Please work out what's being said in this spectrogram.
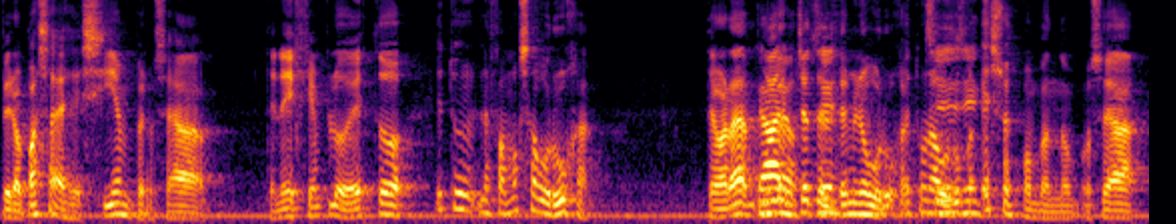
Pero pasa desde siempre, o sea, tenés ejemplo de esto. Esto es la famosa burbuja. ¿De verdad? Claro, sí. el término burbuja? Esto es una Sí, burbuja. sí. Eso es pump and dump. O sea,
